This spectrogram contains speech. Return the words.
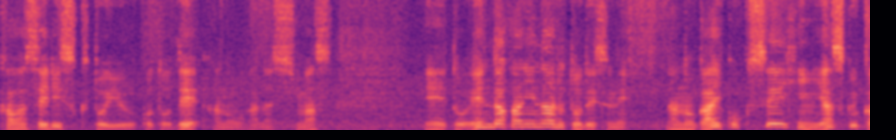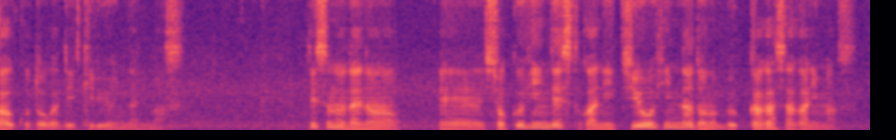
為替リスクということであのお話しします。えーと、円高になるとですねあの外国製品安く買うことができるようになります。ですのであの、え食品ですとか日用品などの物価が下がります。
